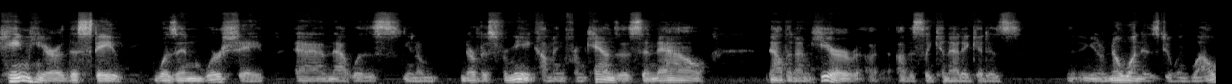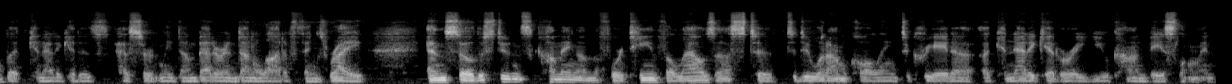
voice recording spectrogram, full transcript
came here, this state was in worse shape, and that was you know nervous for me coming from Kansas. And now, now that I'm here, obviously Connecticut is you know no one is doing well but connecticut is, has certainly done better and done a lot of things right and so the students coming on the 14th allows us to, to do what I'm calling to create a, a Connecticut or a UConn baseline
